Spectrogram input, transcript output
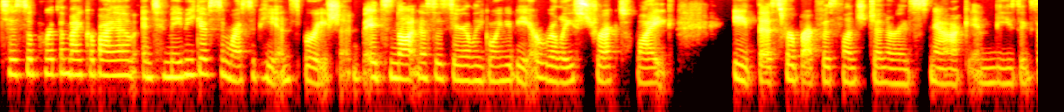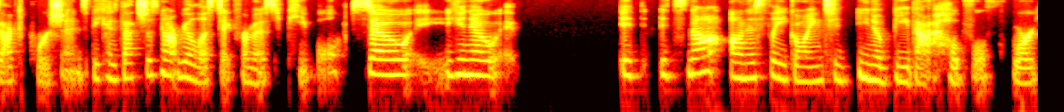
to support the microbiome, and to maybe give some recipe inspiration. It's not necessarily going to be a really strict, like, eat this for breakfast, lunch, dinner, and snack in these exact portions because that's just not realistic for most people. So, you know, it it's not honestly going to you know be that helpful for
